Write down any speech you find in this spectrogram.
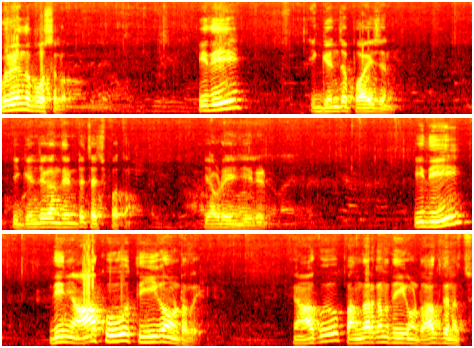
గురివింద పూసలు. ఇది ఈ గింజ పాయిజన్. ఈ గింజ కానీ తింటే చచ్చిపోతాం. ఎవడో ఏం చేయలేడు. ఇది దీని ఆకు తీయగా ఉంటుంది. ఆకు పందర కన్నా తీయగా ఉంటుంది. ఆకు తినచ్చు.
